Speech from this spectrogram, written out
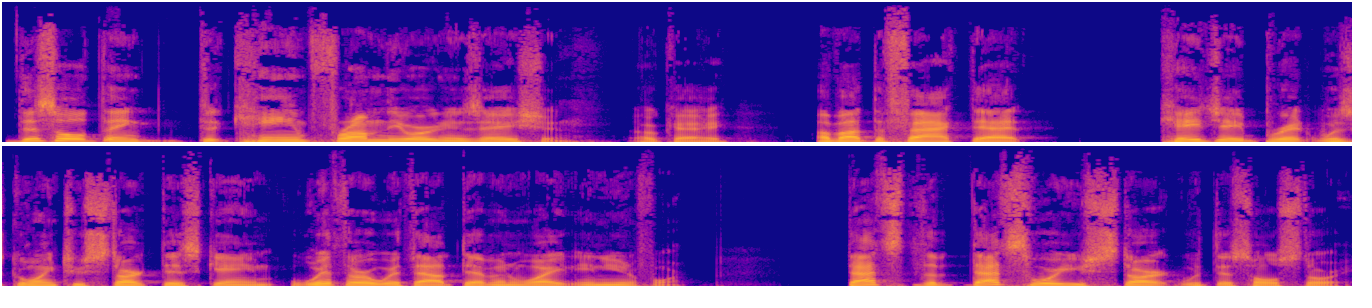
this whole thing that came from the organization, okay, about the fact that KJ Britt was going to start this game with or without Devin White in uniform. That's the that's where you start with this whole story.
